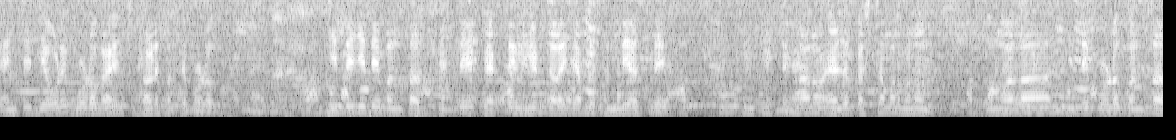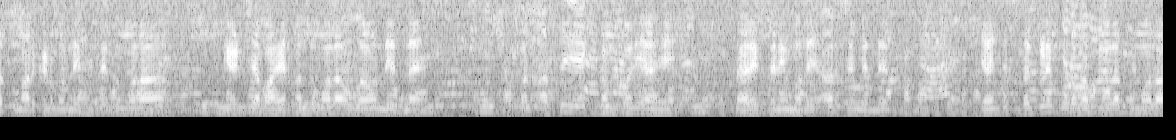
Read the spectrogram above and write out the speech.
यांचे जेवढे प्रोडक्ट आहेत साडेसातशे प्रोडक्ट जिथे जिथे बनतात तिथे फॅक्टरी व्हिजिट करायची आपली संधी असते. मित्रांनो ॲज अ कस्टमर म्हणून तुम्हाला जिथे प्रोडक्ट बनतात मार्केटमधले तिथे तुम्हाला गेटच्या बाहेर पण तुम्हाला उभं राहून देत नाही. पण अशी एक कंपनी आहे डायरेक्ट सेलिंगमध्ये आरशे बिझनेस ज्यांचे सगळे प्रोडक्ट आपल्याला तुम्हाला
